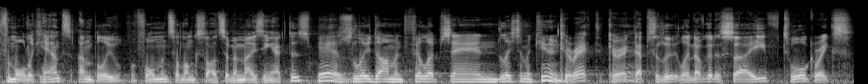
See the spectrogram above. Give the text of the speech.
from all accounts, unbelievable performance alongside some amazing actors. Yeah, it was Lou Diamond Phillips and Lisa McCune. Correct, correct, absolutely. And I've got to say to all Greeks,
